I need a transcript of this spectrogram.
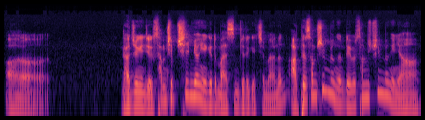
어, 나중에 이제 37명 얘기도 말씀드리겠지만은 앞에 30명인데 왜 37명이냐?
